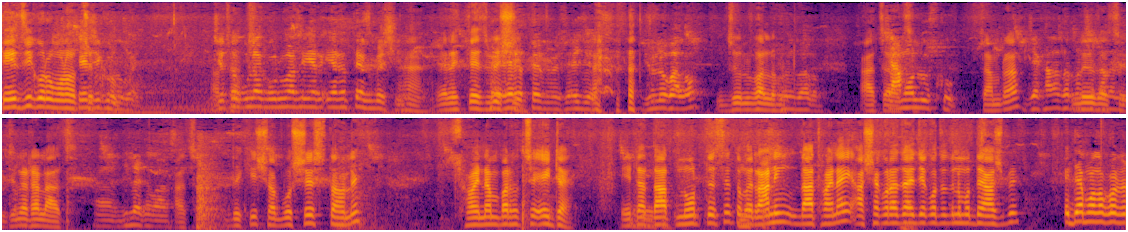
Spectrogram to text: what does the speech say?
তেজি গরু মনে হচ্ছে তেজি গরু ভাই। যতগুলা গরু আছে এর এর তেজ বেশি। হ্যাঁ এর তেজ বেশি। এর তেজ বেশি। এই যে ঝুলো ভালো। ঝুল ভালো। ঝুল ভালো। আচ্ছা চামও লুজ খুব। চামড়া? যেখানে আছে ঢিলা ঢালা আছে। হ্যাঁ ঢিলা ঢালা আছে। আচ্ছা দেখি সর্বশেষ তাহলে। ছয় নাম্বার হচ্ছে এইটা। এটা দাঁত নড়তেছে তবে রানিং দাঁত হয় নাই। আশা করা যায় যে কতদিনের মধ্যে আসবে। এটা মনে করে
